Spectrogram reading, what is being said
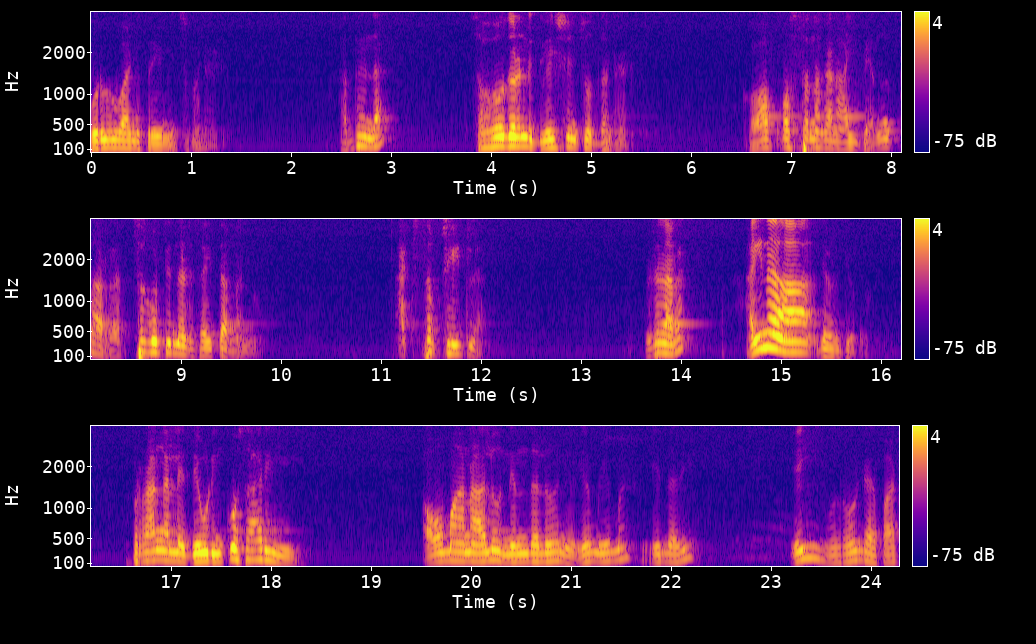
పొరుగు వాడిని ప్రేమించమన్నాడు. అర్థమైందా? సహోదరుని ద్వేషించొద్దన్నాడు. కోపం వస్తున్నా కానీ అవి ఎంత రెచ్చగొట్టిందండి సైతాన్ నన్ను. యాక్సెప్ట్ చేయట్లే. వింటున్నారా? అయినా దేవుడు చెప్పు ఇప్పుడు రాగానే దేవుడు ఇంకోసారి అవమానాలు నిందలు అని ఏం ఏమా? ఏంది అది? ఏయ్ రోండి ఆ పాట.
